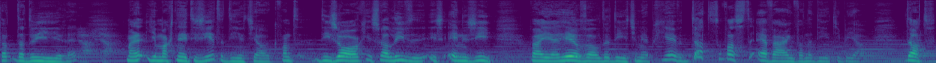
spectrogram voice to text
Dat, dat doe je hier. Hè? Ja, ja. Maar je magnetiseert het diertje ook. Want die zorg is wel liefde, is energie waar je heel veel dat diertje mee hebt gegeven. Dat was de ervaring van het diertje bij jou. Dat.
